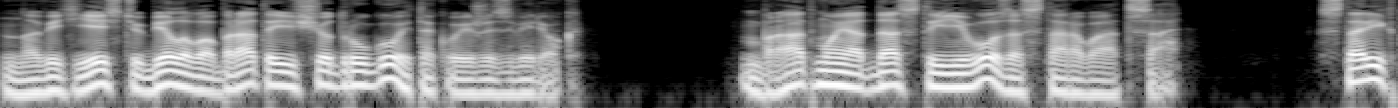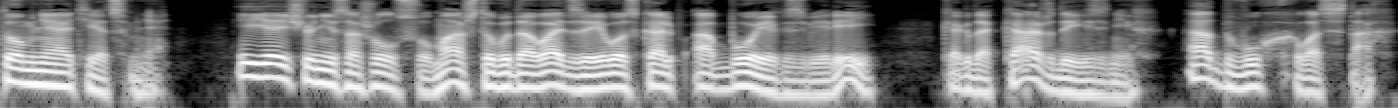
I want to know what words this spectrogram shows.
Но ведь есть у белого брата еще другой такой же зверек. Брат мой отдаст и его за старого отца. Старик Том не отец мне, и я еще не сошел с ума, чтобы давать за его скальп обоих зверей, когда каждый из них о двух хвостах.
